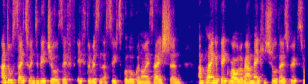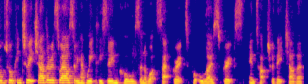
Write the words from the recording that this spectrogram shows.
and also to individuals if, if there isn't a suitable organisation and playing a big role around making sure those groups are all talking to each other as well. So we have weekly Zoom calls and a WhatsApp group to put all those groups in touch with each other.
